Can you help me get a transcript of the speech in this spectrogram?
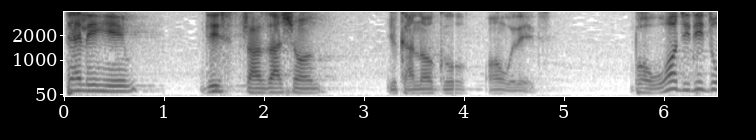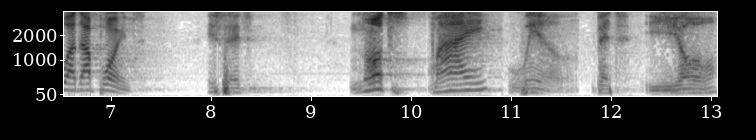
telling him, This transaction, you cannot go on with it. But what did he do at that point? He said, Not my will, but your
